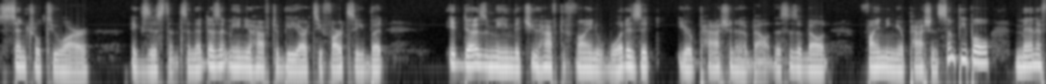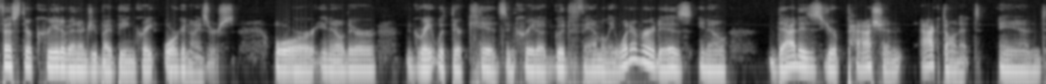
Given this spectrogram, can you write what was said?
central to our existence. And that doesn't mean you have to be artsy fartsy, but it does mean that you have to find what is it you're passionate about. This is about finding your passion. Some people manifest their creative energy by being great organizers or, you know, they're great with their kids and create a good family. Whatever it is, you know, that is your passion act on it. And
